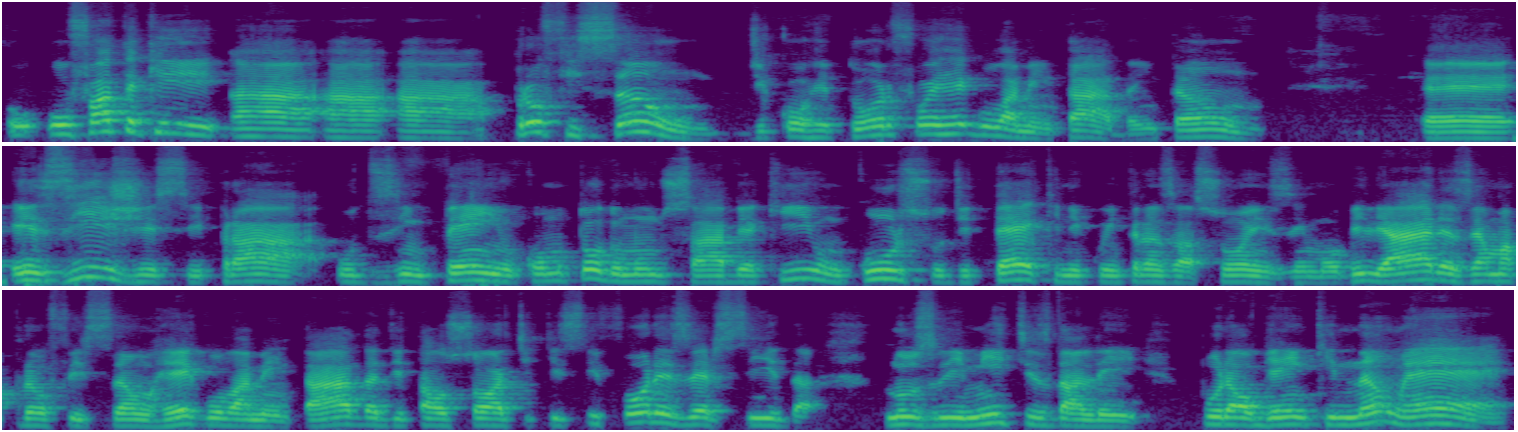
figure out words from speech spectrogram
o, o fato é que a, a, a, profissão de corretor foi regulamentada, então é, exige-se para o desempenho, como todo mundo sabe aqui, um curso de técnico em transações imobiliárias, é uma profissão regulamentada, de tal sorte que, se for exercida nos limites da lei por alguém que não é,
